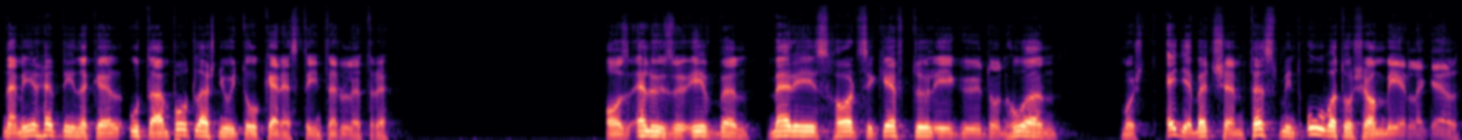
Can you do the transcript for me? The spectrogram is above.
nem érhetnének el utánpótlás nyújtó keresztény területre. Az előző évben merész harci keftől égő Don Juan most egyebet sem tesz, mint óvatosan mérlegel.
